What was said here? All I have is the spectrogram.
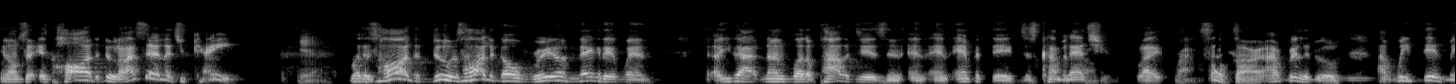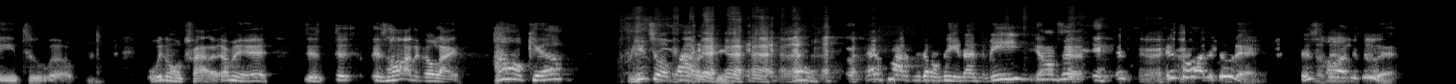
You know what I'm saying? It's hard to do. I'm not saying that you can't, Yeah. But it's hard to do. It's hard to go real negative when uh, you got nothing but apologies and, and, and empathy just coming at you. Like, Right. so sorry. I really do. I, we did mean to. Well, we're gonna try to. I mean, it, it's hard to go like, I don't care. Get your apology. that apology don't mean nothing to me. You know what I'm saying? It's hard to do that. It's No hard doubt. to do that.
